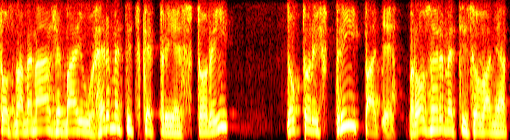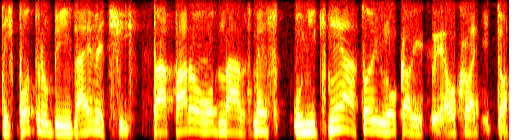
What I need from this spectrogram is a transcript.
To znamená, že majú hermetické priestory, do ktorých v prípade rozhermetizovania tých potrubí najväčších tá parovodná zmes unikne a to ju lokalizuje, ochladí to.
